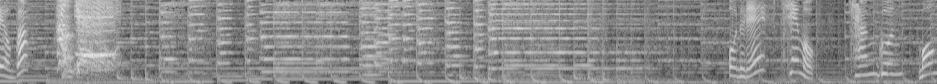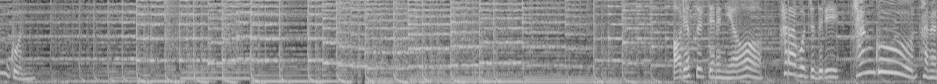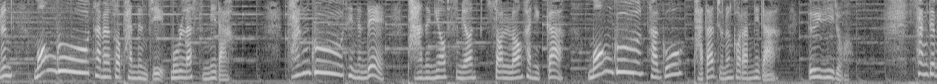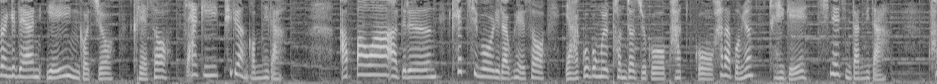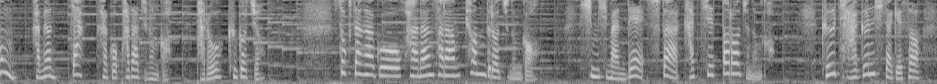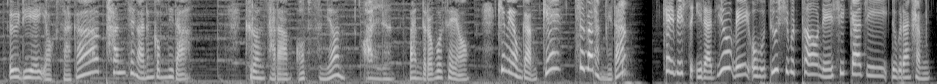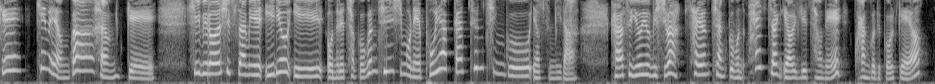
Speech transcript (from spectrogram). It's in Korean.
김혜영과 함께. 오늘의 제목 장군 멍군 어렸을 때는요 할아버지들이 장군 하면은 멍군 하면서 봤는지 몰랐습니다. 장군 했는데 반응이 없으면 썰렁하니까 멍군 하고 받아주는 거랍니다. 의리로. 상대방에 대한 예의인 거죠. 그래서 짝이 필요한 겁니다. 아빠와 아들은 캐치볼이라고 해서 야구공을 던져주고 받고 하다 보면 되게 친해진답니다. 쿵 하면 짝 하고 받아주는 거. 바로 그거죠. 속상하고 화난 사람 편 들어주는 거. 심심한데 수다 같이 떨어주는 거. 그 작은 시작에서 의리의 역사가 탄생하는 겁니다. 그런 사람 없으면 얼른 만들어 보세요. 김혜영과 함께 출발합니다. KBS 이라디오 매일 오후 2시부터 4시까지 누구랑 함께 김혜영과 함께 11월 13일 일요일 오늘의 첫 곡은 진시몬의 보약 같은 친구였습니다. 가수 요요미 씨와 사연 창구문 활짝 열기 전에 광고 듣고 올게요.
